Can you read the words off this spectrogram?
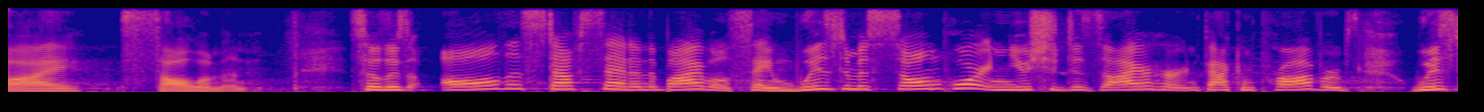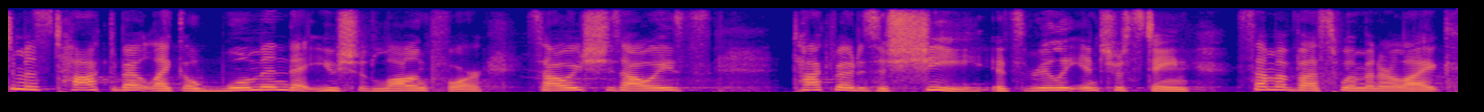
by Solomon. So there's all this stuff said in the Bible saying wisdom is so important, you should desire her. In fact, in Proverbs, wisdom is talked about like a woman that you should long for. It's always, she's always talked about as a she. It's really interesting. Some of us women are like,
